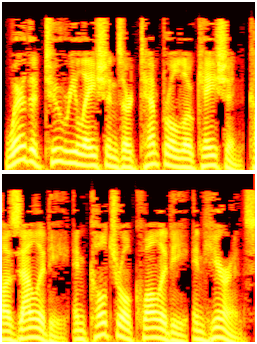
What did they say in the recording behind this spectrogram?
where the two relations are temporal location causality and cultural quality inherence.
